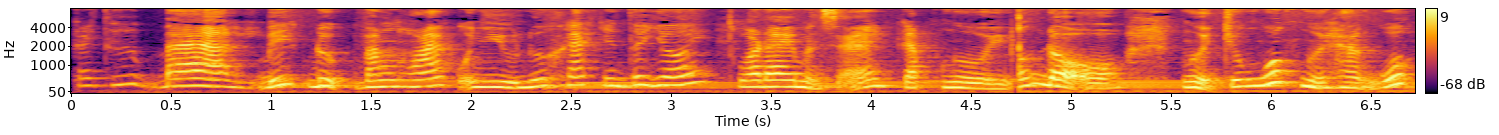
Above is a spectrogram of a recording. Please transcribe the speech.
Cái thứ ba, biết được văn hóa của nhiều nước khác trên thế giới. Qua đây mình sẽ gặp người ấn độ, người trung quốc, người hàn quốc,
